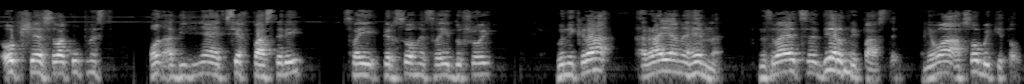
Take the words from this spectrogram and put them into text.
общая совокупность, он объединяет всех пастырей своей персоной, своей душой. Вуникра Рая Мехемна называется верный пастырь. У него особый титул.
